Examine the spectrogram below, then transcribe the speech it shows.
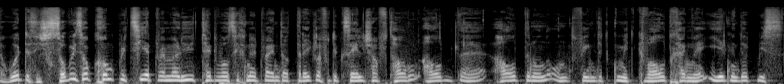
Ja gut, es ist sowieso kompliziert, wenn man Leute hat, die sich nicht an die Regeln der Gesellschaft halten, halten und, und findet, mit Gewalt kann man irgendetwas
